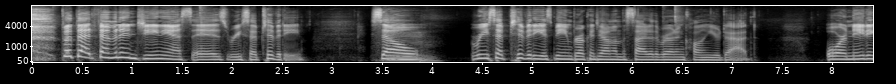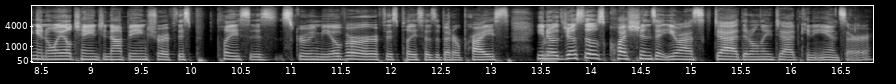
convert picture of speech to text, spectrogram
but that feminine genius is receptivity. So mm. receptivity is being broken down on the side of the road and calling your dad. Or needing an oil change and not being sure if this place is screwing me over or if this place has a better price. You know, just those questions that you ask dad that only dad can answer.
